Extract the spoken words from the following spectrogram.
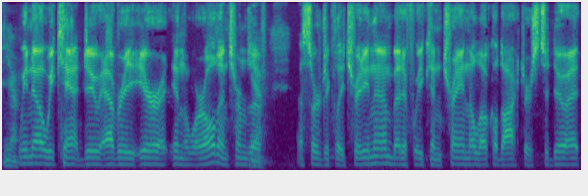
Yeah. We know we can't do every ear in the world in terms yeah. of uh, surgically treating them. But if we can train the local doctors to do it,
